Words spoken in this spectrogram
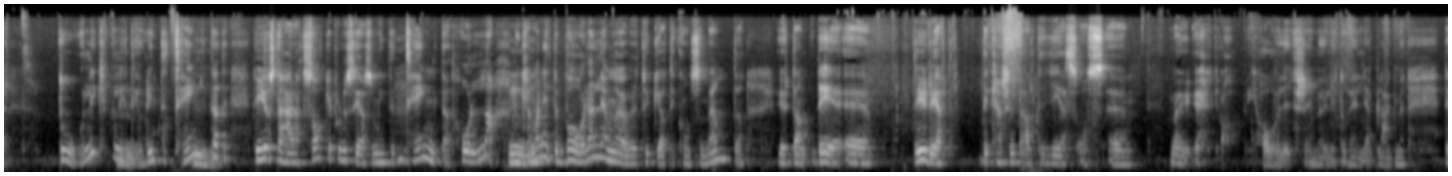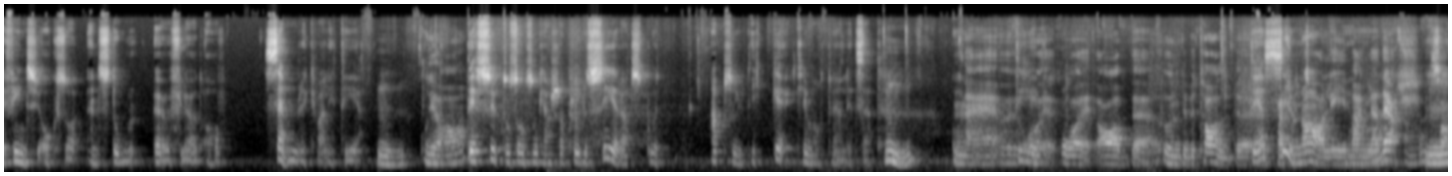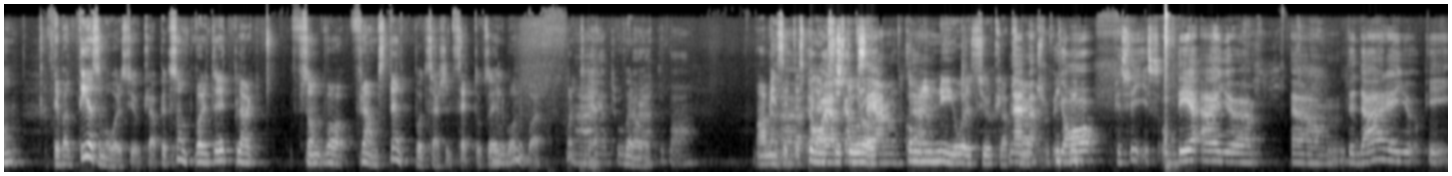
dålig kvalitet och det är inte tänkt att det, det är just det här att saker produceras som inte är tänkt att hålla. Då kan man inte bara lämna över det tycker jag till konsumenten utan det, är, eh, det är ju det att det kanske inte alltid ges oss eh, möj- ja, vi har väl i och för sig möjlighet att välja plagg men det finns ju också en stor överflöd av sämre kvalitet. Mm. Ja, Dessutom sånt som kanske har producerats på ett absolut icke klimatvänligt sätt. Mm. nej, Det- och, och av eh, underbetald eh, Dessutom. personal i Bangladesh. Mm. Som, Det var det som var årets julklapp. Ett sånt, var det inte ett plagg som var framställt på ett särskilt sätt också? Eller var det bara... Var det nej, det? jag tror bara att det var... Ja, jag minns inte. Det Eh, spelar ja, inte så stor roll. säga kommer en ny årets julklapp Nej, snart. men, ja, precis. Och det är ju... ehm, det där är ju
